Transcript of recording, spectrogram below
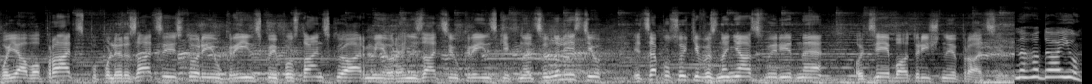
поява праць, популяризація історії української повстанської армії, організації українських націоналістів. І це по суті визнання своєрідне оцієї багаторічної праці. Нагадаю,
